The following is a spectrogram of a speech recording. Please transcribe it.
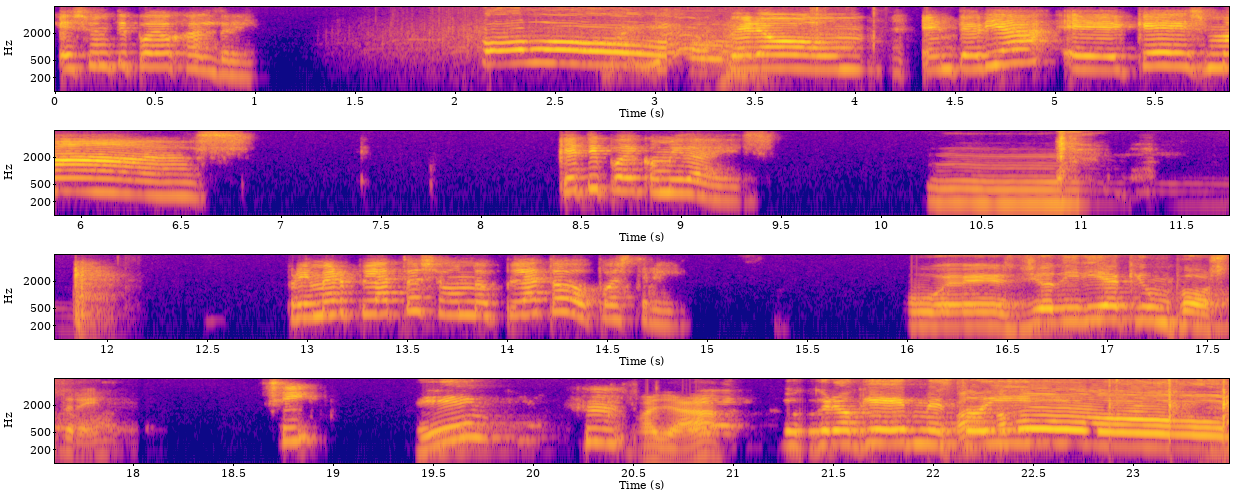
Es un tipo de hojaldre. ¡Vamos! Pero en teoría, eh, ¿qué es más? ¿Qué tipo de comida es? Mm, ¿Primer plato, segundo plato o postre? Pues yo diría que un postre. Sí. ¿Sí? Mm. Vaya. Eh, yo creo que me estoy. ¡Vamos!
